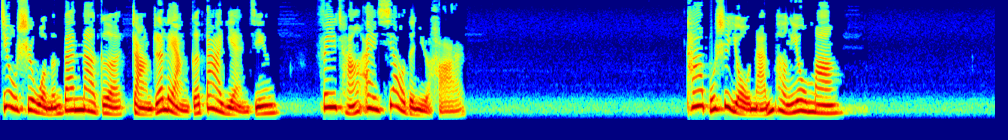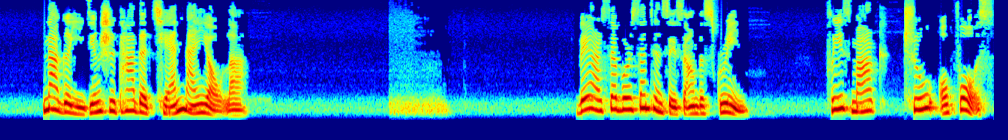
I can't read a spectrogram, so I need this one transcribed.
就是我们班那个长着两个大眼睛、非常爱笑的女孩。她不是有男朋友吗？那个已经是她的前男友了。There are several sentences on the screen. Please mark true or false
